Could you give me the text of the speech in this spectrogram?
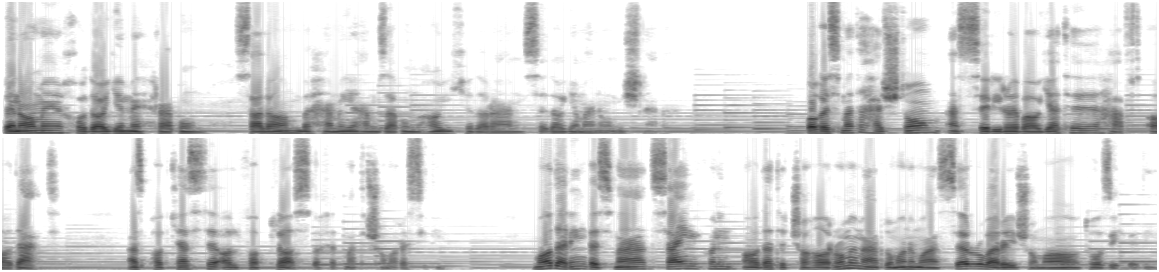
به نام خدای مهربون. سلام به همه همزبون هایی که دارن صدای منو میشنون. با قسمت هشتم از سری روایت هفت عادت از پادکست آلفا پلاس به خدمت شما رسیدیم. ما در این قسمت سعی می‌کنیم عادت چهارم مردمان موثر رو برای شما توضیح بدیم.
